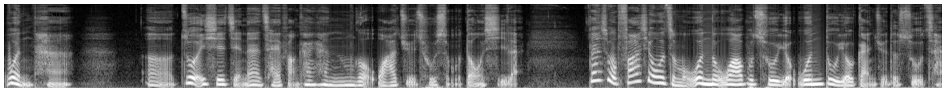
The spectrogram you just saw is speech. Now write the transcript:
问他，呃，做一些简单的采访，看看能够挖掘出什么东西来。但是我发现我怎么问都挖不出有温度、有感觉的素材。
